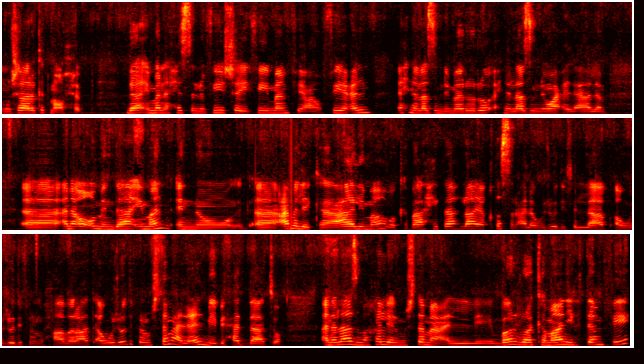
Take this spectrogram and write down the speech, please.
ومشاركة ما أحب. دائما أحس إنه في شيء في منفعة وفي علم إحنا لازم نمرره إحنا لازم نوعي العالم. أنا أؤمن دائما إنه عملي كعالمة وكباحثة لا يقتصر على وجودي في اللاب أو وجودي في المحاضرات أو وجودي في المجتمع العلمي بحد ذاته. أنا لازم أخلي المجتمع اللي برا كمان يهتم فيه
